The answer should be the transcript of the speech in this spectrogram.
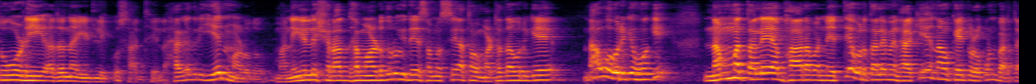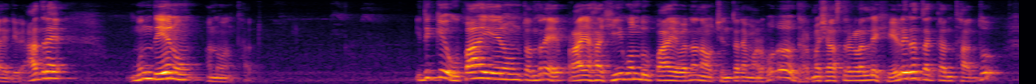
ತೋಡಿ ಅದನ್ನು ಇಡಲಿಕ್ಕೂ ಸಾಧ್ಯ ಇಲ್ಲ. ಹಾಗಾದರೆ ಏನು ಮಾಡೋದು? ಮನೆಯಲ್ಲಿ ಶ್ರಾದ್ದ ಮಾಡಿದ್ರೂ ಇದೇ ಸಮಸ್ಯೆ ಅಥವಾ ಮಠದವರಿಗೆ ನಾವು ಅವರಿಗೆ ಹೋಗಿ ನಮ್ಮ ತಲೆಯ ಭಾರವನ್ನು ಎತ್ತಿ ಅವರ ತಲೆ ಮೇಲೆ ಹಾಕಿ ನಾವು ಕೈ ತೊಳ್ಕೊಂಡು ಬರ್ತಾ ಇದ್ದೀವಿ. ಆದರೆ ಮುಂದೇನು ಅನ್ನುವಂಥದ್ದು? ಇದಕ್ಕೆ ಉಪಾಯ ಏನು ಅಂತಂದರೆ ಪ್ರಾಯ ಹೀಗೊಂದು ಉಪಾಯವನ್ನು ನಾವು ಚಿಂತನೆ ಮಾಡ್ಬೋದು. ಧರ್ಮಶಾಸ್ತ್ರಗಳಲ್ಲಿ ಹೇಳಿರತಕ್ಕಂಥದ್ದು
